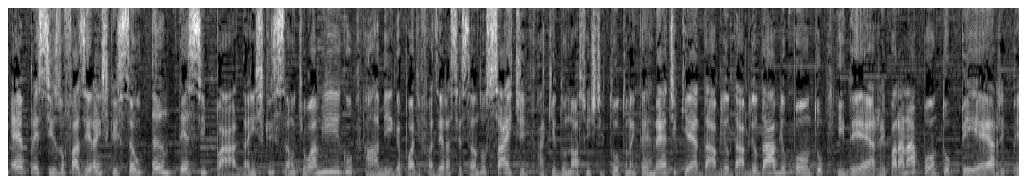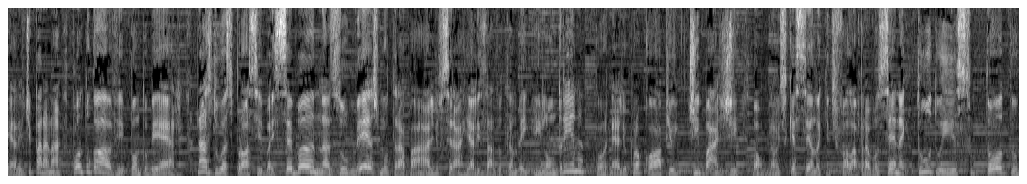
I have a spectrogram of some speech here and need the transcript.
é preciso fazer a inscrição antecipada. A inscrição que o amigo, a amiga pode fazer acessando o site aqui do nosso instituto na internet, que é de Paraná.gov.br. Nas duas próximas semanas, o mesmo trabalho será realizado também em Londrina, Cornélio Procópio e Tibagi. Bom, não esquecendo aqui de falar para você, né, que tudo isso, todo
